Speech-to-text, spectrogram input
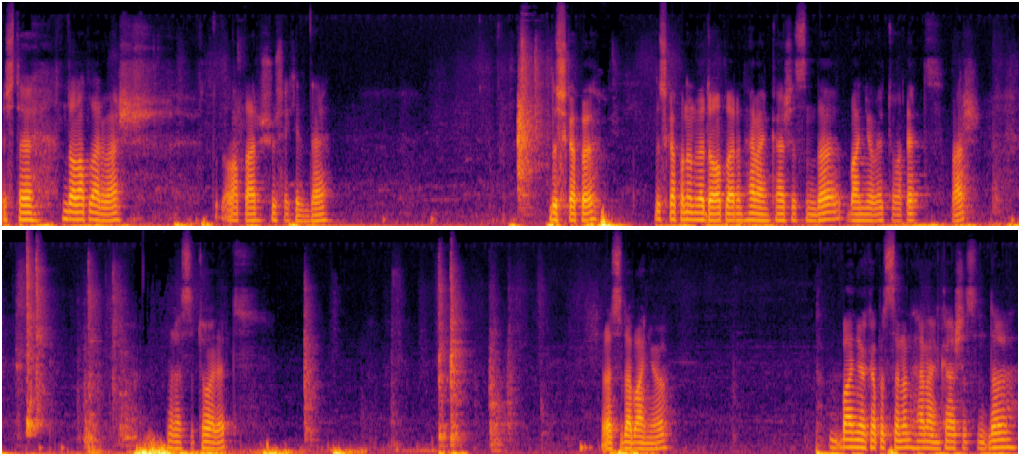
İşte dolaplar var. Dolaplar şu şekilde. Dış kapı. Dış kapının ve dolapların hemen karşısında banyo ve tuvalet var. Burası tuvalet. Burası da banyo. Banyo kapısının hemen karşısında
